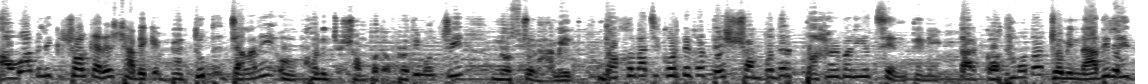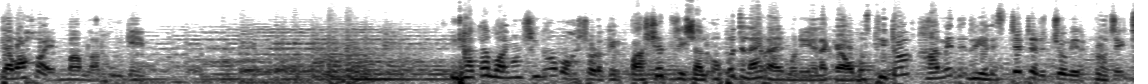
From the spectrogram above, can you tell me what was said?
আওয়ামী লীগ সরকারের সাবেক বিদ্যুৎ, জ্বালানি ও খনিজ সম্পদ প্রতিমন্ত্রী নসরুল হামিদ। দখলবাজি করতে করতে সম্পদের পাহাড় বানিয়েছেন তিনি। তার কথা মতো জমি না দিলেই দেওয়া হয় মামলার হুমকি। ঢাকা ময়মনসিংহ মহাসড়কের পাশে ত্রিশাল উপজেলায় রায়মনি এলাকায় অবস্থিত হামিদ রিয়েল এস্টেটের জমির প্রজেক্ট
